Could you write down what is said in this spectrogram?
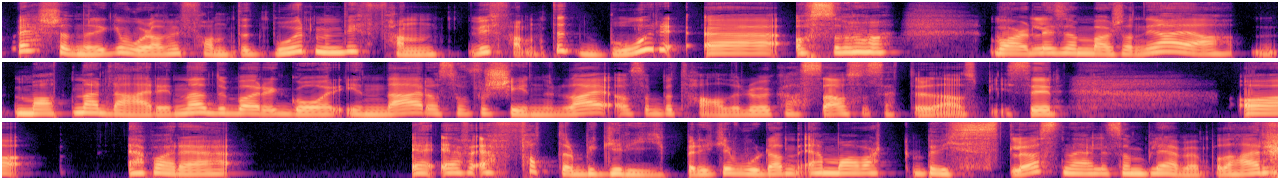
Og jeg skjønner ikke hvordan vi fant et bord, men vi fant, vi fant et bord. Eh, og så var det liksom bare sånn Ja, ja, maten er der inne. Du bare går inn der, og så forsyner du deg, og så betaler du i kassa, og så setter du deg og spiser. Og jeg bare jeg, jeg, jeg, fatter og begriper ikke hvordan Jeg må ha vært bevisstløs når jeg liksom ble med på det her.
